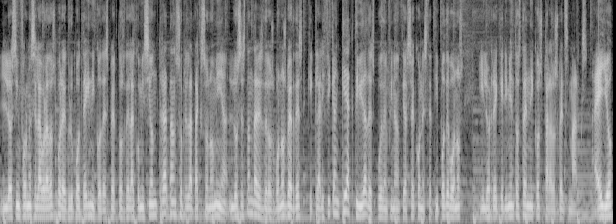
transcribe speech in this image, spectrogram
Los informes elaborados por el Grupo Técnico de Expertos de la Comisión tratan sobre la taxonomía, los estándares de los bonos verdes que clarifican qué actividades pueden financiarse con este tipo de bonos y los requerimientos técnicos para los benchmarks. A ello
